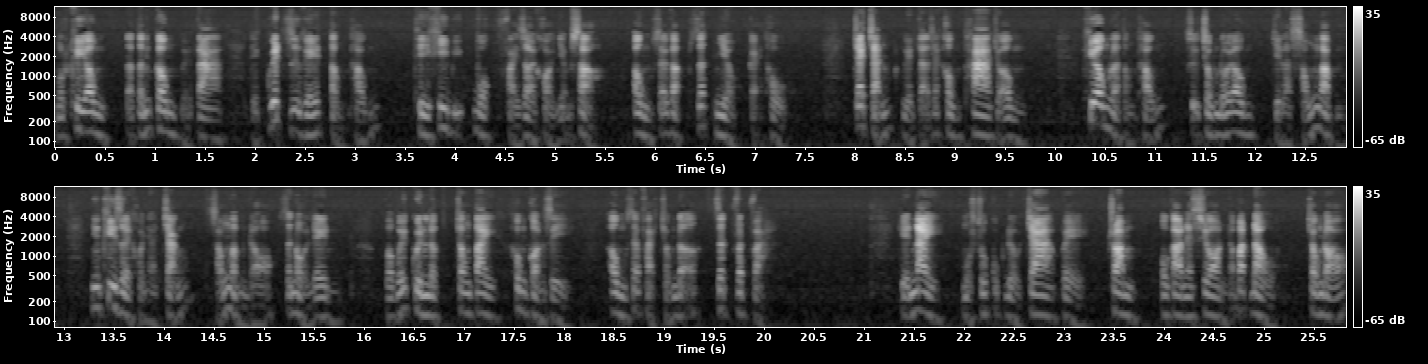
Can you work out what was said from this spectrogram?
Một khi ông đã tấn công người ta để quyết giữ ghế Tổng thống, thì khi bị buộc phải rời khỏi nhiệm sở, ông sẽ gặp rất nhiều kẻ thù. Chắc chắn người ta sẽ không tha cho ông. Khi ông là Tổng thống, sự chống đối ông chỉ là sóng ngầm, nhưng khi rời khỏi Nhà Trắng, sóng ngầm đó sẽ nổi lên, và với quyền lực trong tay không còn gì, ông sẽ phải chống đỡ rất vất vả. Hiện nay, một số cuộc điều tra về Trump Organization đã bắt đầu, trong đó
